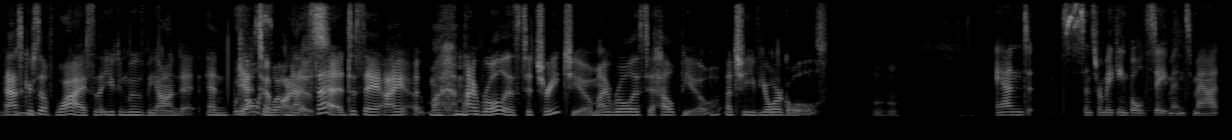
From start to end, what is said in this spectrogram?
Mm-hmm. Ask yourself why so that you can move beyond it and we get to what bias. Matt said to say I uh, my my role is to treat you. My role is to help you achieve your goals. Mm-hmm. And since we're making bold statements, Matt,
